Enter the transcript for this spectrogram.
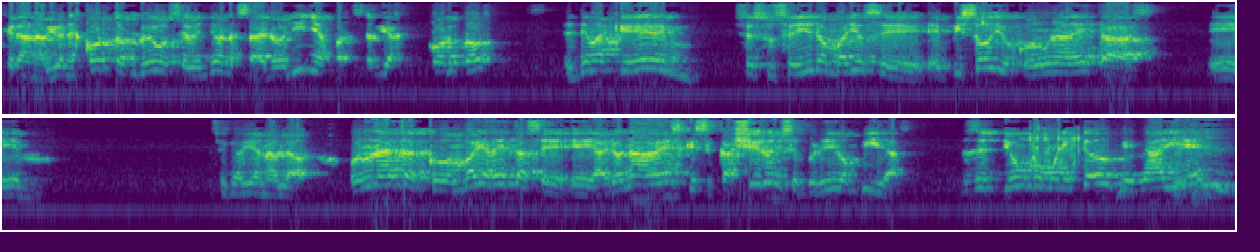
que eran aviones cortos, luego se vendieron las aerolíneas para hacer viajes cortos. El tema es que mm, se sucedieron varios eh, episodios con una de estas, eh, no sé que habían hablado, con una de estas, con varias de estas eh, eh, aeronaves que se cayeron y se perdieron vidas. Entonces dio un comunicado que nadie,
